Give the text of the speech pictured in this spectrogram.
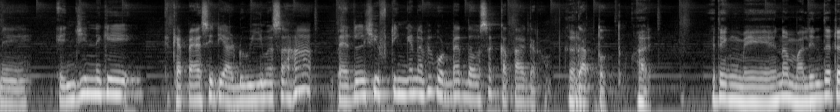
මේ එන්ජින් එක කැපෑසිටි අඩුවීම සහ පැඩල් ශිෆ්ටිං ගැන අපි පොඩ්ඩක් දවස කතා කර ගත්තොත්. හරි. ඉතින් මේ එනම් මලින්දට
